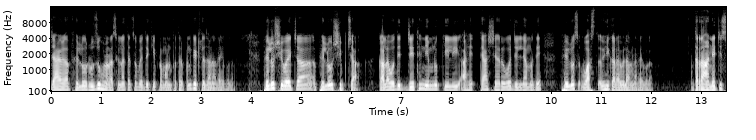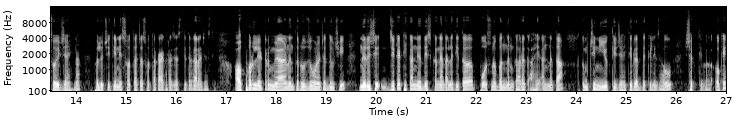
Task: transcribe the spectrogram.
ज्या वेळा फेलो रुजू होणार असेल ना त्याचं वैद्यकीय प्रमाणपत्र पण घेतलं जाणार आहे बघा. फेलोशिवायच्या फेलोशिपच्या कालावधीत जेथे नेमणूक केली आहे त्या शहर व जिल्ह्यामध्ये फेलोस वास्तवही करावे लागणार आहे बघा. आता राहण्याची सोय जी आहे ना फेलूची तिने स्वतःच्या स्वतः काय करायची असते तर करायची असते. ऑफर लेटर मिळाल्यानंतर रुजू होण्याच्या दिवशी निर्देश जे काही ठिकाण निर्देश करण्यात आले तिथं पोहोचणं बंधनकारक आहे अन्यथा तुमची नियुक्ती जी आहे ती रद्द केली जाऊ शकते बघा. ओके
